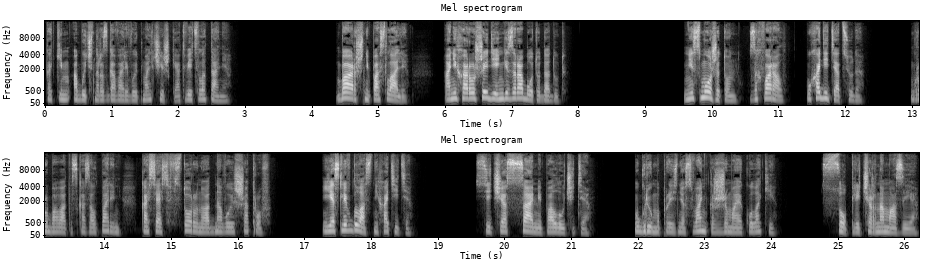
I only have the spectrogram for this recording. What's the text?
каким обычно разговаривают мальчишки, ответила Таня. «Барышни послали. Они хорошие деньги за работу дадут». «Не сможет он, захворал. Уходите отсюда», — грубовато сказал парень, косясь в сторону одного из шатров если в глаз не хотите. Сейчас сами получите, угрюмо произнес Ванька, сжимая кулаки. Сопли черномазые.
